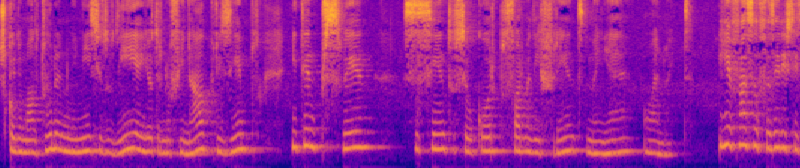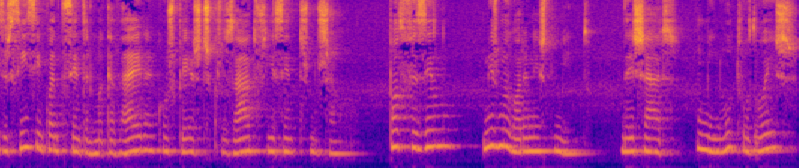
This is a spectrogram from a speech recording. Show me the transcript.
Escolha uma altura no início do dia e outra no final, por exemplo, e tente perceber se sente o seu corpo de forma diferente de manhã ou à noite. E é fácil fazer este exercício enquanto se senta numa cadeira, com os pés descruzados e assentos no chão. Pode fazê-lo mesmo agora, neste momento. Deixar um minuto ou dois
